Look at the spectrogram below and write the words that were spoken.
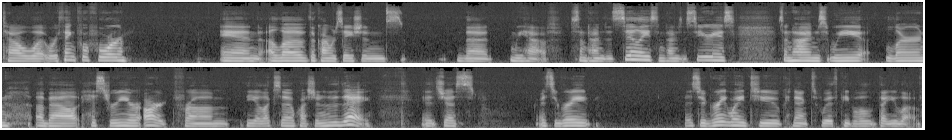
tell what we're thankful for and I love the conversations that we have. Sometimes it's silly, sometimes it's serious. Sometimes we learn about history or art from the Alexa question of the day. It's just it's a great it's a great way to connect with people that you love.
